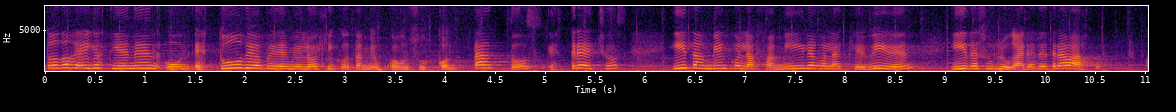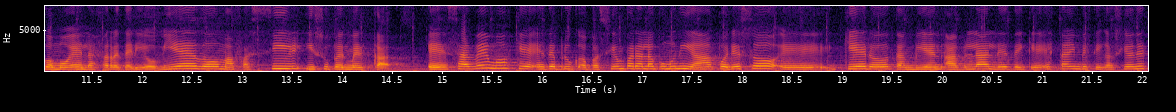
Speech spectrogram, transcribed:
Todos ellos tienen un estudio epidemiológico también con sus contactos estrechos y también con la familia con la que viven y de sus lugares de trabajo, como es la ferretería Oviedo, Mafacil y supermercados. Eh, sabemos que es de preocupación para la comunidad, por eso eh, quiero también hablarles de que estas investigaciones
